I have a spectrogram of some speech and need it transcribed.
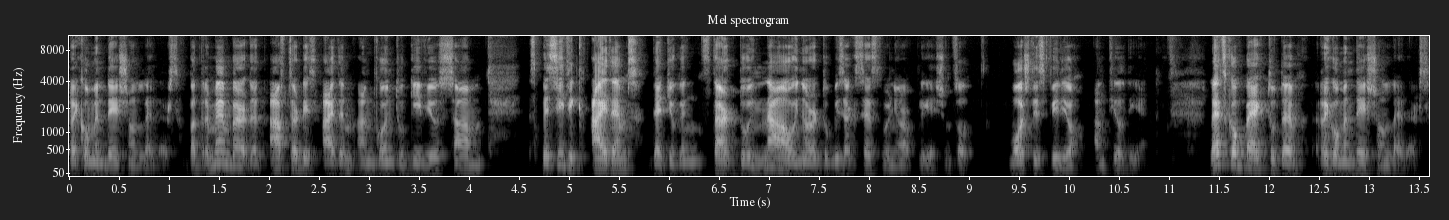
recommendation letters. But remember that after this item, I'm going to give you some specific items that you can start doing now in order to be successful in your application. So watch this video until the end. Let's go back to the recommendation letters.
